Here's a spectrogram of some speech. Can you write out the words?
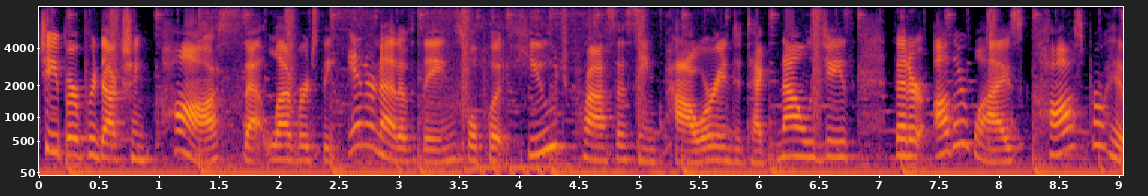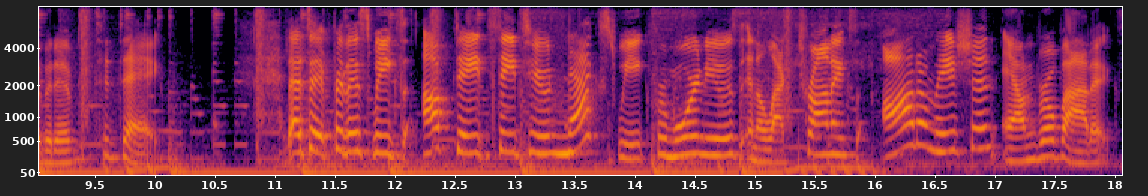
Cheaper production costs that leverage the Internet of Things will put huge processing power into technologies that are otherwise cost prohibitive today. That's it for this week's update. Stay tuned next week for more news in electronics, automation, and robotics.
